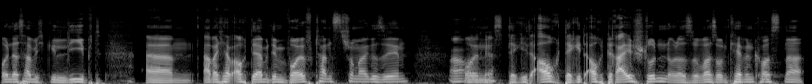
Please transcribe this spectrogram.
Und das habe ich geliebt. Ähm, aber ich habe auch der mit dem Wolf tanzt schon mal gesehen. Ah, okay. Und der geht auch, der geht auch drei Stunden oder sowas. Und Kevin Costner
